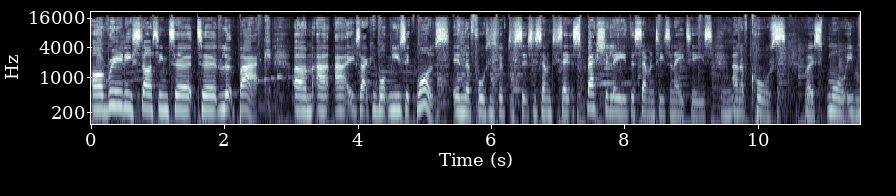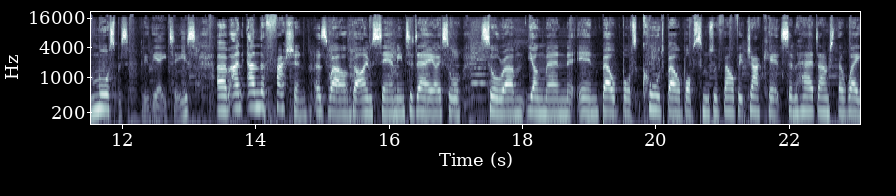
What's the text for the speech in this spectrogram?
are really starting to, to look back um, at, at exactly what music was in the 40s, 50s, 60s, 70s, especially the 70s and 80s, and of course, most more, even more specifically, the 80s, um, and and the fashion as well that I'm seeing. I mean, today I saw saw um, young men in bell bot- cord bell bottoms with velvet jackets and hair down to their waist.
